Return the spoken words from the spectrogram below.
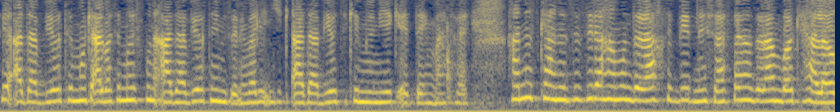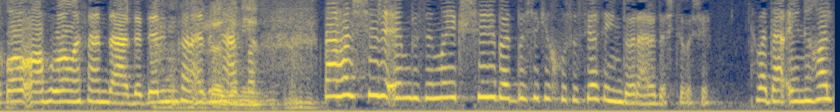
توی ادبیات ما که البته ما اسمون ادبیات نمی‌ذاریم ولی یک ادبیاتی که میونی یک عده مطرحه هنوز که هنوز زیر همون درخت بید نشستن و دارن با کلاغا و آهوها مثلا درد دل می‌کنن از این حرفا. به حال شعر امروز ما یک شعری باید باشه که خصوصیات این دوره رو داشته باشه و در این حال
